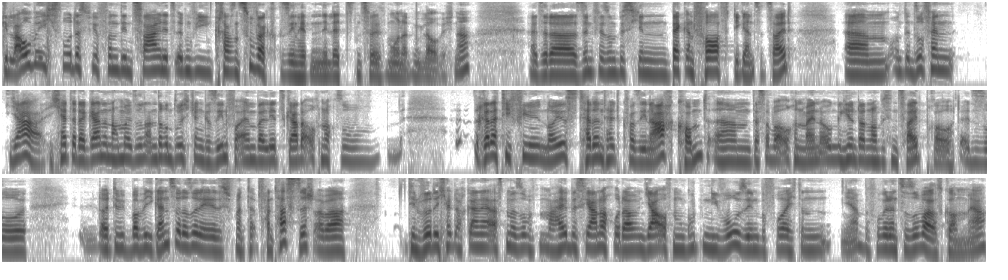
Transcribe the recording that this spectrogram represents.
glaube ich, so, dass wir von den Zahlen jetzt irgendwie einen krassen Zuwachs gesehen hätten in den letzten zwölf Monaten, glaube ich. Ne? Also da sind wir so ein bisschen back and forth die ganze Zeit. Ähm, und insofern, ja, ich hätte da gerne nochmal so einen anderen Durchgang gesehen, vor allem, weil jetzt gerade auch noch so relativ viel neues Talent halt quasi nachkommt, ähm, das aber auch in meinen Augen hier und da noch ein bisschen Zeit braucht. Also so Leute wie Bobby Ganz oder so, der ist fantastisch, aber den würde ich halt auch gerne erstmal so ein halbes Jahr noch oder ein Jahr auf einem guten Niveau sehen, bevor ich dann, ja, bevor wir dann zu sowas kommen, ja.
